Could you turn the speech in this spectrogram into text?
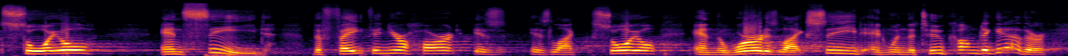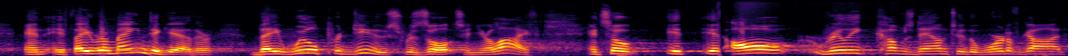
soil and seed. The faith in your heart is, is like soil, and the word is like seed. And when the two come together, and if they remain together, they will produce results in your life. And so it, it all really comes down to the Word of God,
